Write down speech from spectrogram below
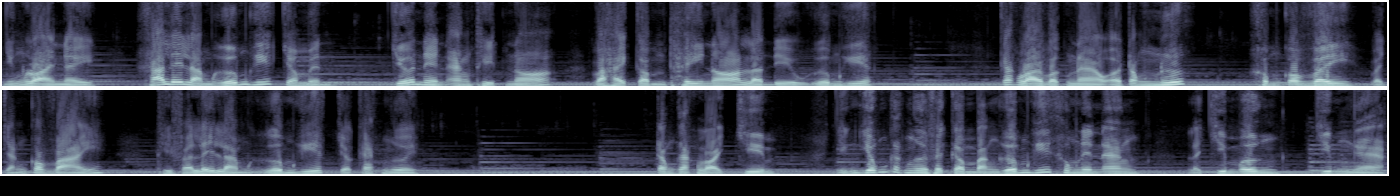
Những loài này khá lấy làm gớm ghiếc cho mình, chớ nên ăn thịt nó và hãy cầm thay nó là điều gớm ghiếc. Các loài vật nào ở trong nước không có vây và chẳng có vải thì phải lấy làm gớm ghiếc cho các người. Trong các loài chim, những giống các ngươi phải cầm bằng gớm ghiếc không nên ăn là chim ưng, chim ngạc,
